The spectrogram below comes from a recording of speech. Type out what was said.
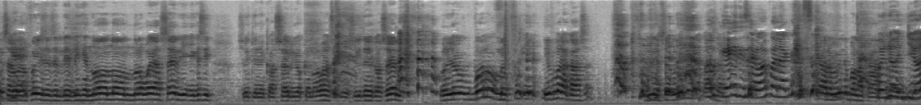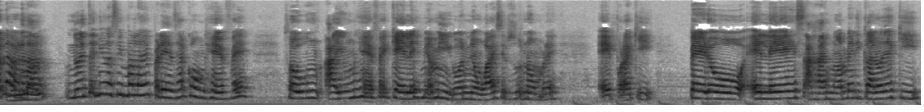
O sea, me fui y le, le dije, no, no, no lo voy a hacer. Y es que sí, sí, tiene que hacerlo. Yo, que no vas sí, tiene que hacerlo. Bueno, yo, bueno, me fui y me fui para la casa. Y me dice, "Me vine para la casa". Ok, dice, voy para la casa. Claro, vine para la casa. Bueno, yo la Normal. verdad no he tenido así malas experiencias con jefe. So, un- hay un jefe que él es mi amigo, no voy a decir su nombre eh, por aquí, pero él es, ajá, es un americano de aquí,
